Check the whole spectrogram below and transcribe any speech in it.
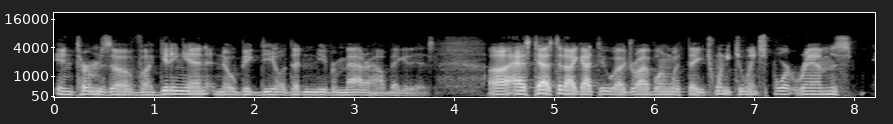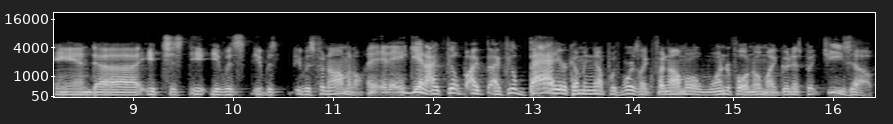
in terms of uh, getting in, no big deal. It doesn't even matter how big it is. Uh, as tested, I got to uh, drive one with a 22-inch sport rims, and uh, it just it, it, was it was it was phenomenal. And again, I feel I, I, feel bad here coming up with words like phenomenal, wonderful, and oh my goodness, but geez, oh.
